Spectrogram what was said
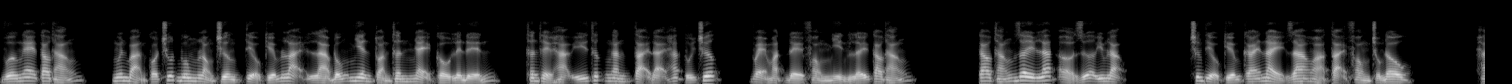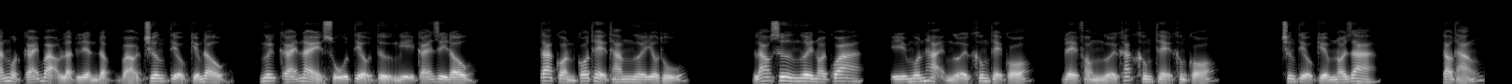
Vừa nghe Cao Thắng, nguyên bản có chút bung lỏng trương tiểu kiếm lại là bỗng nhiên toàn thân nhảy cầu lên đến, thân thể hạ ý thức ngăn tại đại hát túi trước, vẻ mặt đề phòng nhìn lấy Cao Thắng. Cao Thắng dây lát ở giữa im lặng. Trương Tiểu Kiếm cái này ra hỏa tại phòng chống đâu. Hắn một cái bạo lật liền đập vào Trương Tiểu Kiếm đầu, ngươi cái này xú tiểu tử nghĩ cái gì đâu. Ta còn có thể tham ngươi yêu thú. Lão sư ngươi nói qua, ý muốn hại người không thể có, đề phòng người khác không thể không có. Trương Tiểu Kiếm nói ra. Cao Thắng.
